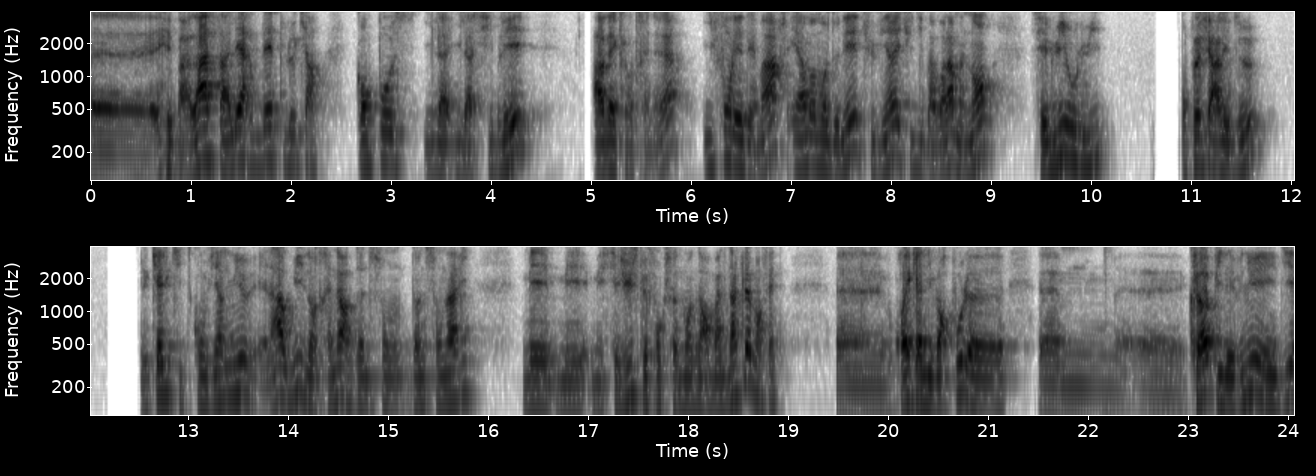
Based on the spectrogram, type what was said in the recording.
Euh, et ben là, ça a l'air d'être le cas. Campos, il a, il a ciblé avec l'entraîneur ils font les démarches, et à un moment donné, tu viens et tu dis, bah voilà, maintenant, c'est lui ou lui. On peut faire les deux. Lequel qui te convient le mieux? Et là, oui, l'entraîneur donne son, donne son avis. Mais, mais, mais c'est juste le fonctionnement normal d'un club, en fait. Euh, vous croyez qu'à Liverpool, euh, euh, Klopp, il est venu et il dit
